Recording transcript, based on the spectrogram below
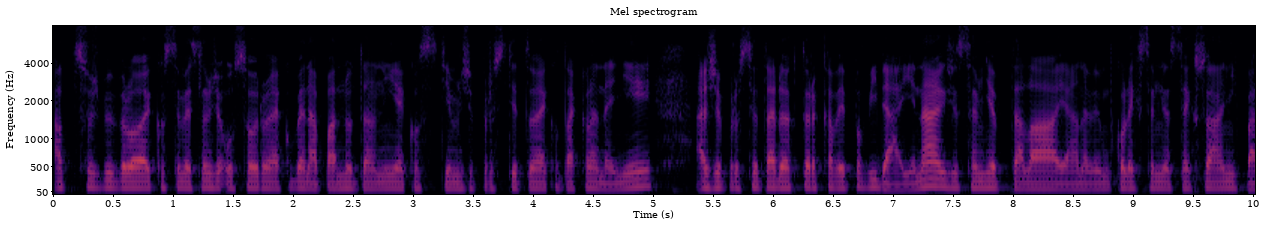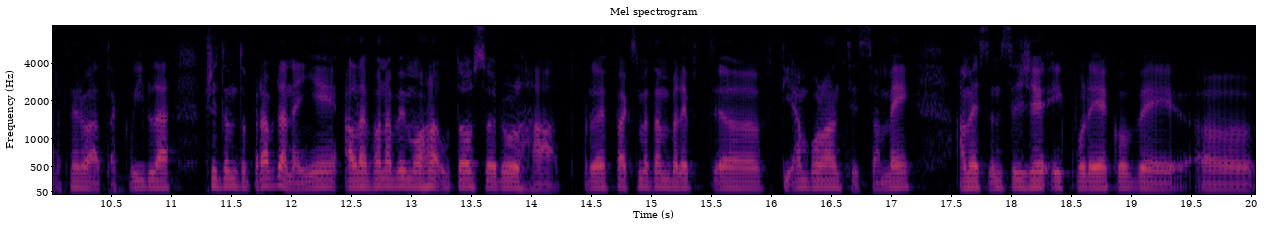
A což by bylo, jako si myslím, že u soudu jakoby napadnutelný jako s tím, že prostě to jako takhle není a že prostě ta doktorka vypovídá jinak, že se mě ptala, já nevím, kolik jsem měl sexuálních partnerů a takovýhle. Přitom to pravda není, ale ona by mohla u toho soudu lhát, protože fakt jsme tam byli v, v té ambulanci sami a myslím si, že i kvůli jakoby uh,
